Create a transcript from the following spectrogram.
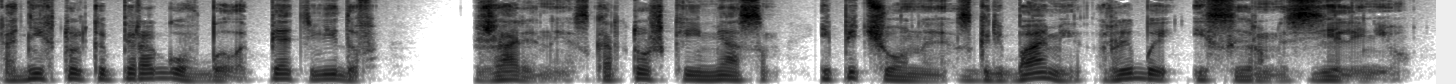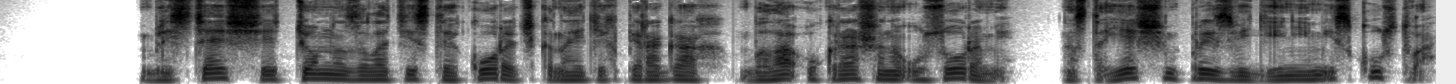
Одних только пирогов было пять видов, жареные, с картошкой и мясом, и печеные, с грибами, рыбой и сыром с зеленью. Блестящая темно-золотистая корочка на этих пирогах была украшена узорами, настоящим произведением искусства.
